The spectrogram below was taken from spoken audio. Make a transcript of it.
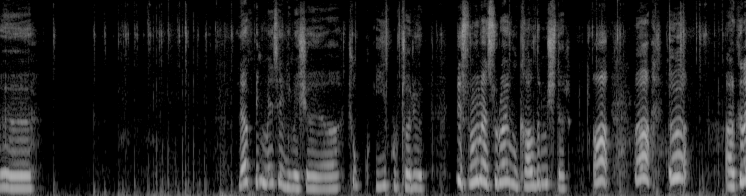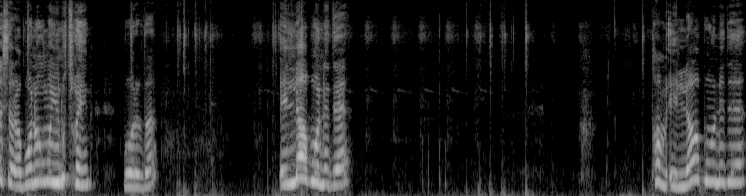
Ee, Laf benim en sevdiğim eşya ya. Çok iyi kurtarıyor. Bir de Snowman Survival kaldırmışlar. Aa, aa, aa. Arkadaşlar abone olmayı unutmayın. Bu arada. 50 abonede tam 50 abonede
